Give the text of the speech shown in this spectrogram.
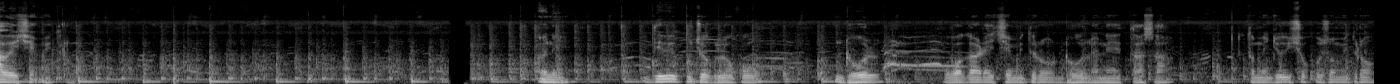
આવે છે મિત્રો. અને દેવી પૂજક લોકો ઢોલ વગાડે છે મિત્રો ઢોલ અને તાસા. તો તમે જોઈ શકો છો મિત્રો,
